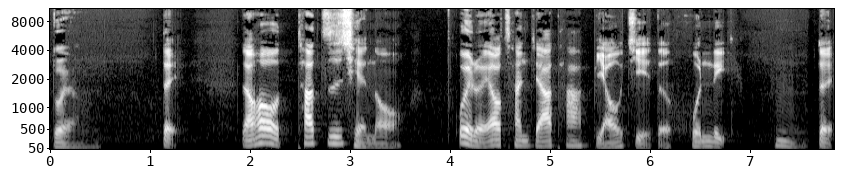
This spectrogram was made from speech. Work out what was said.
对啊，对。然后他之前哦，为了要参加他表姐的婚礼，嗯，对，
